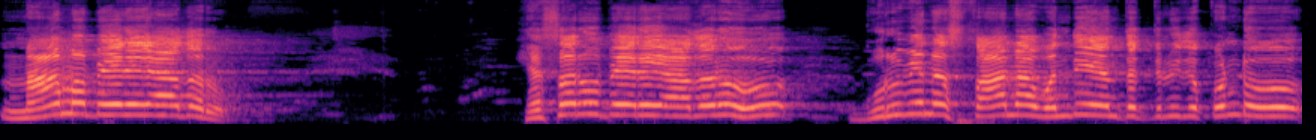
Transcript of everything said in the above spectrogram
ನಾಮ ಬೇರೆಯಾದರೂ, ಹೆಸರು ಬೇರೆಯಾದರೂ ಗುರುವಿನ ಸ್ಥಾನ ಒಂದೇ ಅಂತ ತಿಳಿದುಕೊಂಡು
